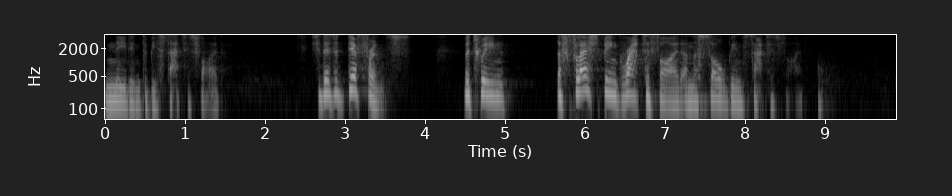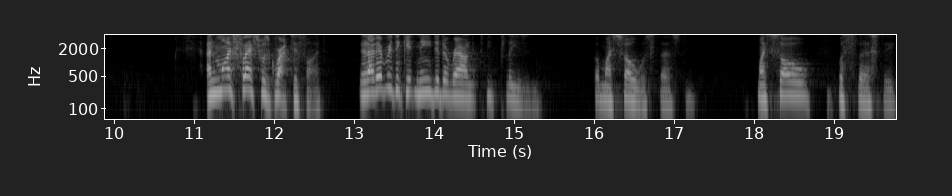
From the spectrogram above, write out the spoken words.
needing to be satisfied. See, there's a difference between the flesh being gratified and the soul being satisfied. And my flesh was gratified. It had everything it needed around it to be pleasing, but my soul was thirsty. My soul was thirsty.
